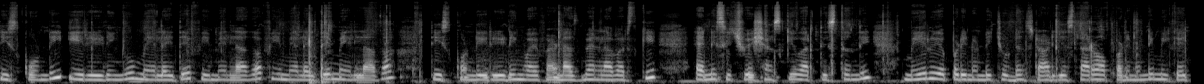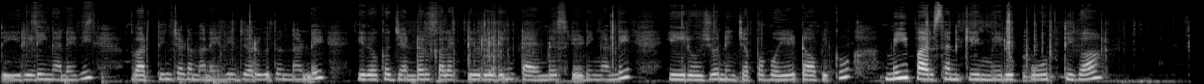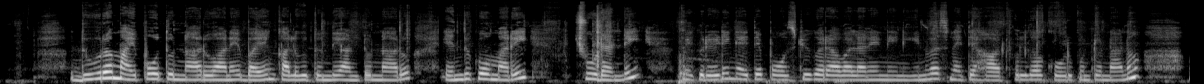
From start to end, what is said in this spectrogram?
తీసుకోండి. ఈ reading male అయితే ఫీమేల్ లాగా ఫీమేల్ అయితే మేల్ లాగా తీసుకోండి. రీడింగ్ వైఫ్ అండ్ హస్బెండ్ లవర్స్కి ఎన్ని సిచ్యువేషన్స్కి వర్తిస్తుంది. మీరు ఎప్పటి నుండి చూడడం స్టార్ట్ చేస్తారో అప్పటి నుండి మీకైతే ఈ రీడింగ్ అనేది వర్తించడం అనేది జరుగుతుందండి. ఇది ఒక general collective reading timeless reading అండి. ఈరోజు నేను చెప్పబోయే టాపిక్ మీ పర్సన్కి మీరు పూర్తిగా దూరం అయిపోతున్నారు అనే భయం కలుగుతుంది అంటున్నారు. ఎందుకో మరి చూడండి. మీకు రీడింగ్ అయితే పాజిటివ్గా రావాలని నేను యూనివర్స్ని అయితే హార్ట్ఫుల్గా కోరుకుంటున్నాను.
